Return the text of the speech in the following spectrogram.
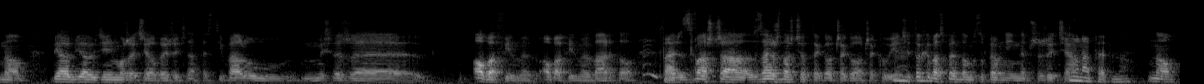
No, Biały Biały Dzień możecie obejrzeć na festiwalu. Myślę, że oba filmy, oba filmy warto. Warto. Zwłaszcza w zależności od tego, czego oczekujecie. To Mhm. chyba będą zupełnie inne przeżycia. No na pewno. No,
